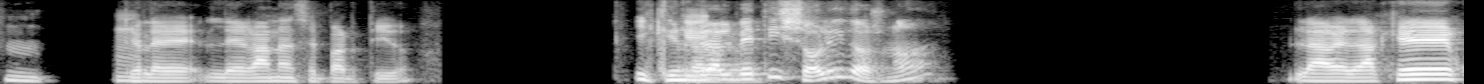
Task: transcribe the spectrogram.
Mm. que Mm. le, le gana ese partido. Y que Real. Betis sólidos, ¿no? La verdad es que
